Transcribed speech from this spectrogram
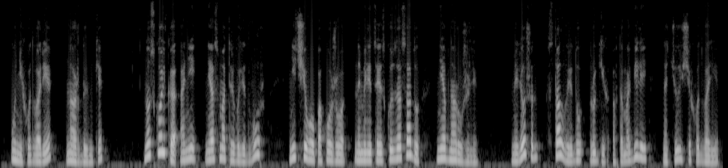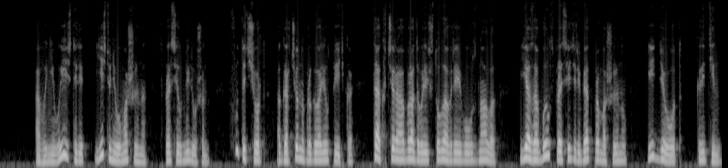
— У них во дворе, на Ордынке. Но сколько они не осматривали двор, ничего похожего на милицейскую засаду не обнаружили. Милешин встал в ряду других автомобилей, ночующих во дворе. — А вы не выяснили, есть у него машина? — спросил Милешин. — Фу ты, черт! — огорченно проговорил Петька. Так вчера обрадовались, что Лаврия его узнала. Я забыл спросить ребят про машину. Идиот, кретин.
